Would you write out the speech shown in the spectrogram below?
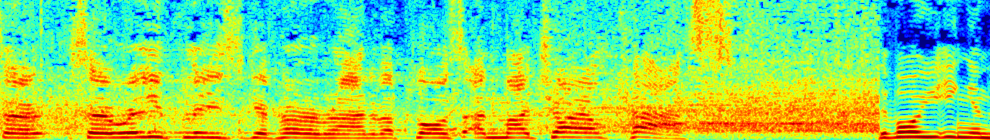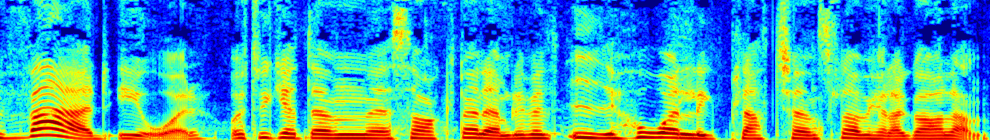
So, so will you please give her a round of applause and my child Cass. Det var ju ingen värld i år och jag tycker att den eh, saknar den. blev väldigt ihålig platt känsla av hela galan.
